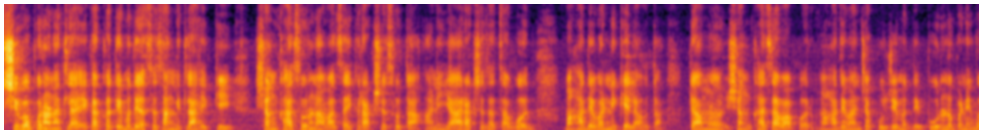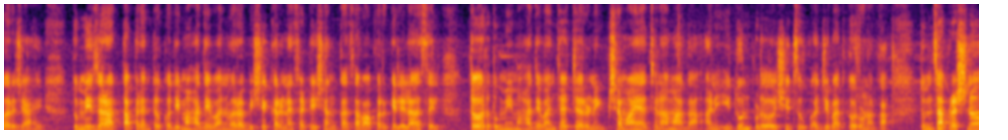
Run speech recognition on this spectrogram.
शिवपुराणातल्या एका कथेमध्ये असं सांगितलं आहे की शंखासूर नावाचा एक राक्षस होता आणि या राक्षसाचा वध महादेवांनी केला होता. त्यामुळं शंखाचा वापर महादेवांच्या पूजेमध्ये पूर्णपणे वर्ज्य आहे. तुम्ही जर आत्तापर्यंत कधी महादेवांवर अभिषेक करण्यासाठी शंखाचा वापर केलेला असेल तर तुम्ही महादेवांच्या चरणी क्षमायाचना मागा आणि इथून पुढं अशी चूक अजिबात करू नका. तुमचा प्रश्न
